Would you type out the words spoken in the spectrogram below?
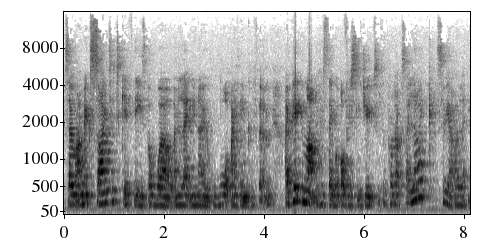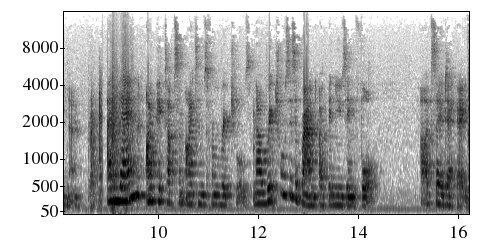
So I'm excited to give these a whirl and let you know what I think of them. I picked them up because they were obviously dupes of the products I like. So yeah, I'll let you know. And then I picked up some items from Rituals. Now Rituals is a brand I've been using for, I'd say a decade,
